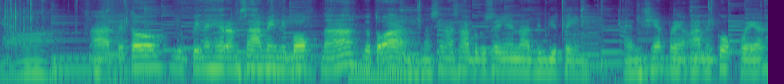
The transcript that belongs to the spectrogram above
Yan. At ito, yung pinahiram sa amin ni Bok na lutuan na sinasabi ko sa inyo na debutane. And syempre, yung aming cookware.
